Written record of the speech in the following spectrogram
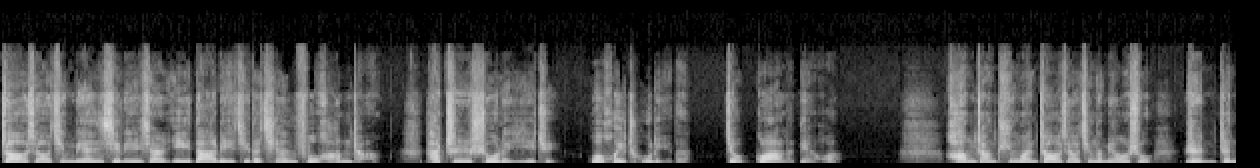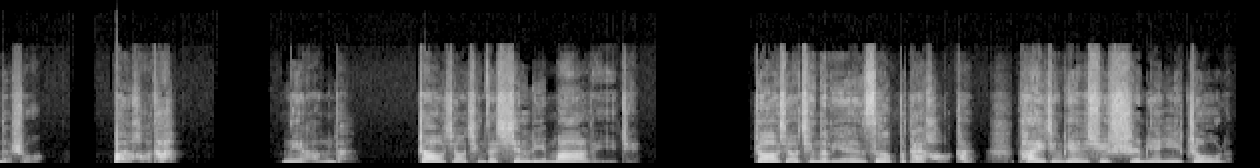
赵小青联系了一下意大利籍的前副行长。他只说了一句：“我会处理的”，就挂了电话。行长听完赵小青的描述，认真的说：“办好他。”娘的！赵小青在心里骂了一句。赵小青的脸色不太好看，他已经连续失眠一周了。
